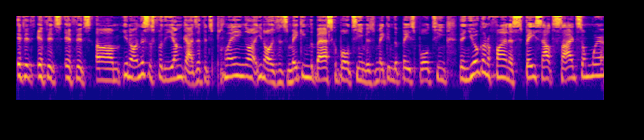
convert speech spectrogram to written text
If it's if it's if it's um you know and this is for the young guys if it's playing uh, you know if it's making the basketball team if it's making the baseball team then you're going to find a space outside somewhere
